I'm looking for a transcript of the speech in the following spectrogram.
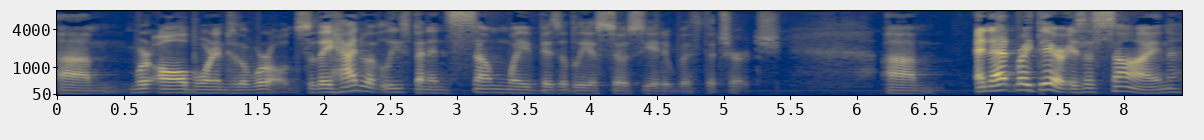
Um, we're all born into the world. So they had to have at least been in some way visibly associated with the church. Um, and that right there is a sign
